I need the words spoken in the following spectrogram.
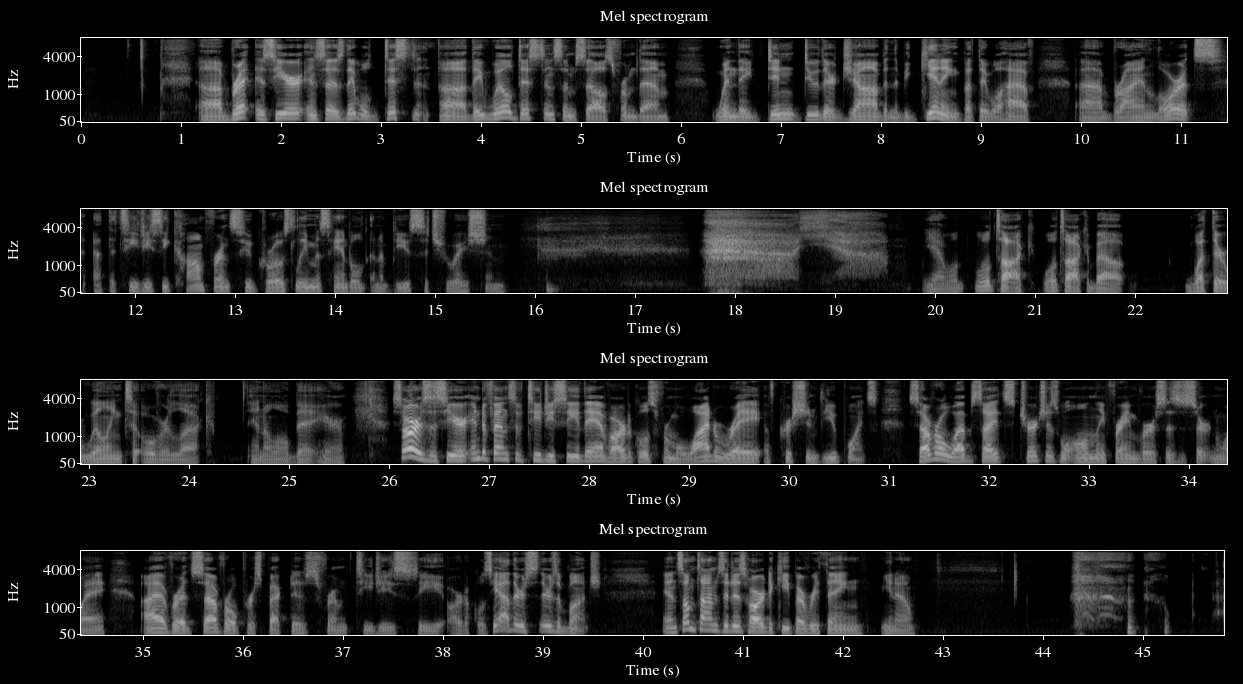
Uh, Brett is here and says they will distant uh, they will distance themselves from them when they didn't do their job in the beginning, but they will have uh, Bryan Loritts at the TGC conference who grossly mishandled an abuse situation. yeah, we'll we'll talk we'll talk about what they're willing to overlook in a little bit here. SARS is here. In defense of TGC, they have articles from a wide array of Christian viewpoints. Several websites, churches will only frame verses a certain way. I have read several perspectives from TGC articles. Yeah, there's there's a bunch. And sometimes it is hard to keep everything, you know,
